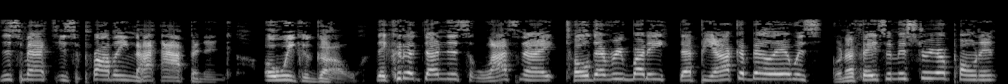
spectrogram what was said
this match is probably not happening a week ago. They could have done this last night, told everybody that Bianca Belair was gonna face a mystery opponent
